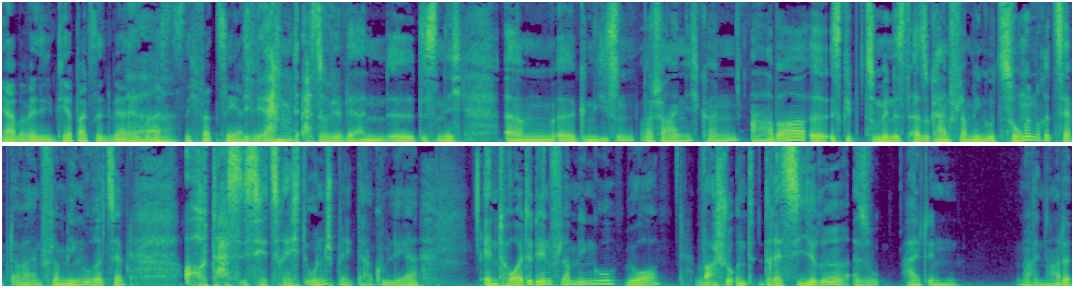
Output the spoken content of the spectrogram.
Ja, aber wenn sie im Tierpark sind, werden ja, die meistens nicht verzehrt. Die werden, also wir werden äh, das nicht ähm, äh, genießen wahrscheinlich können, aber äh, es gibt zumindest also kein Flamingo-Zungenrezept, aber ein Flamingo-Rezept. Auch das ist jetzt recht unspektakulär. Enthäute den Flamingo, ja, wasche und dressiere, also halt in Marinade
